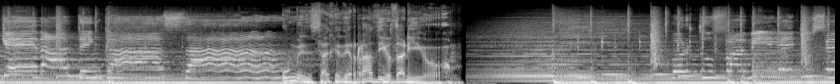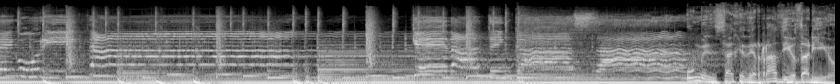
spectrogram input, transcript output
Quédate en casa. Un mensaje de Radio Darío. Un mensaje de Radio Darío.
